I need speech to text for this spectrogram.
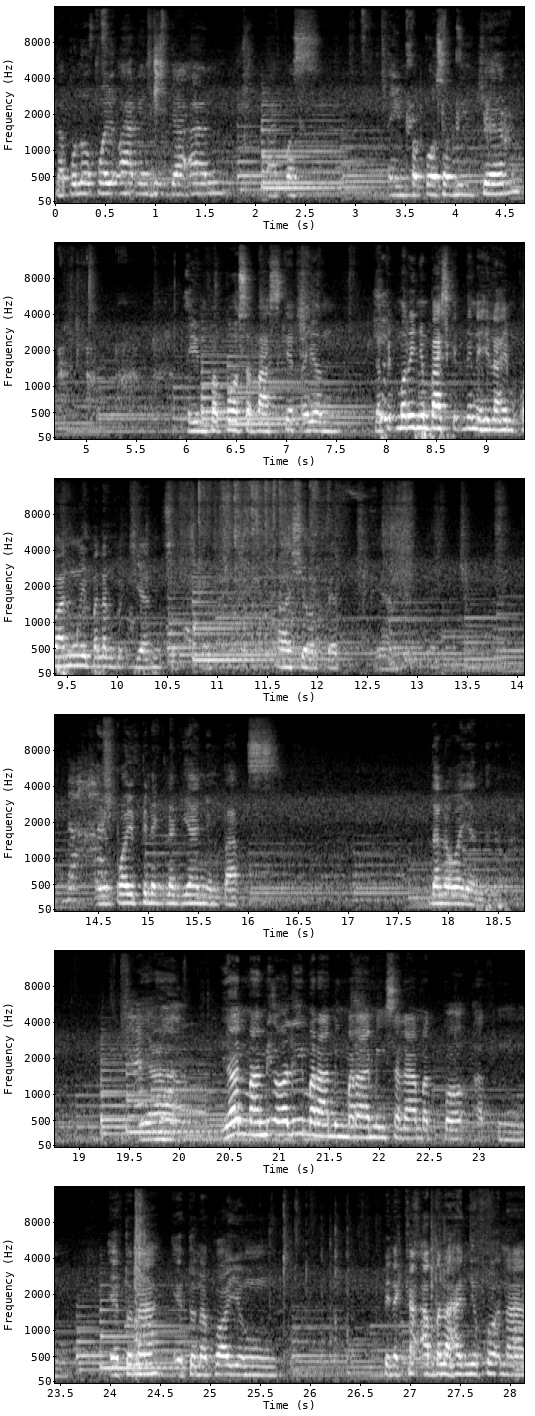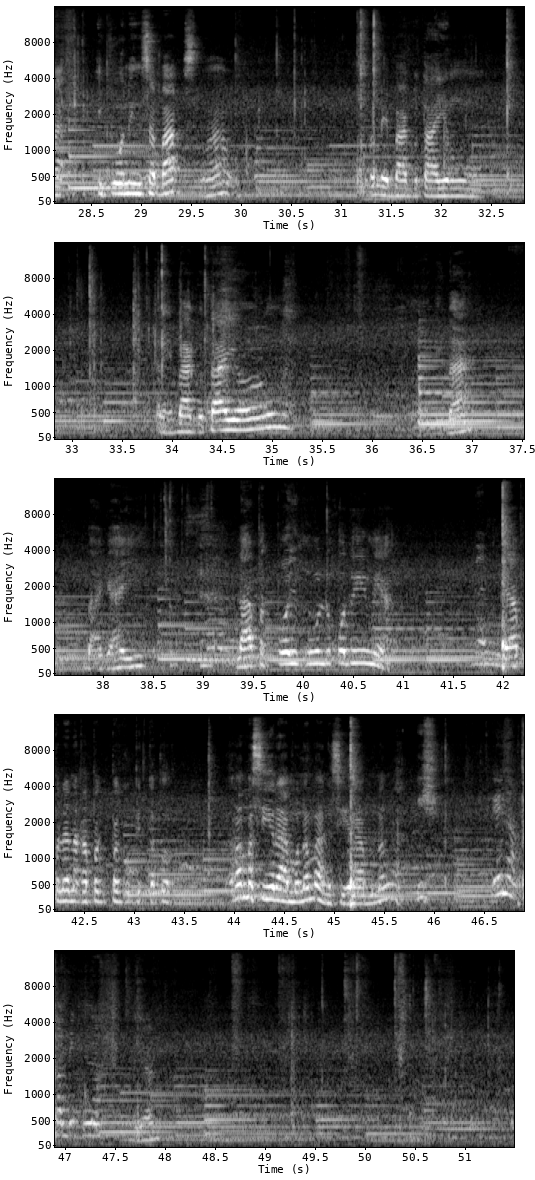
napuno po yung aking higaan. Tapos, ayun pa po sa wheelchair. Ayun pa po sa basket. Ayun. Lapit mo rin yung basket din. Hilahin mo. Kuhaan mo yung balanggot dyan. Ah, shortcut. Ayan. Ayun po yung pinaglagyan yung box. Dalawa yan, dalawa. Kaya, yan, Mami Oli, maraming maraming salamat po. At mm, eto na, eto na po yung pinagkaabalahan nyo po na ipunin sa box. Wow. Ito, may bago tayong, may bago tayong, diba? Bagay. Dapat po yung ulo ko din ya. Ganda. Kaya pala nakapagpagupit ako. Baka masira mo naman, nasira mo na nga. Ish. Eh, nakabit na. Ayan.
